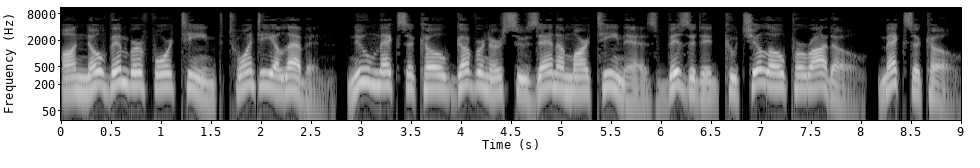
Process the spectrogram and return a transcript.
On November 14, 2011, New Mexico Governor Susana Martinez visited Cuchillo Parado, Mexico,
